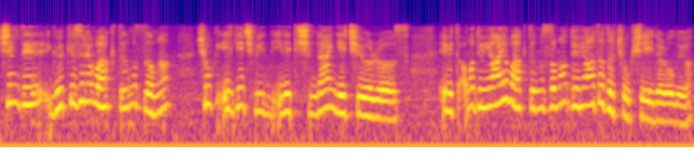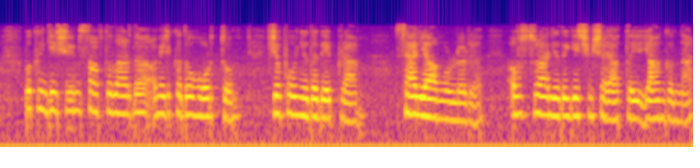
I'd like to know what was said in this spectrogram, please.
Şimdi gökyüzüne baktığımız zaman çok ilginç bir iletişimden geçiyoruz. Evet ama dünyaya baktığımız zaman dünyada da çok şeyler oluyor. Bakın geçtiğimiz haftalarda Amerika'da hortum, Japonya'da deprem, sel yağmurları, Avustralya'da geçmiş hayatta yangınlar.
